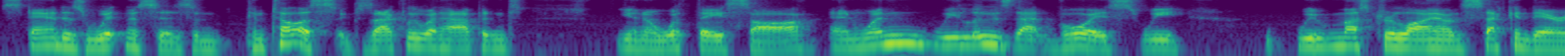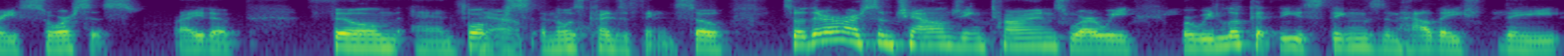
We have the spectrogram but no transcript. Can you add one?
stand as witnesses and can tell us exactly what happened you know what they saw and when we lose that voice we we must rely on secondary sources right of film and books yeah. and those kinds of things. So so there are some challenging times where we where we look at these things and how they they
